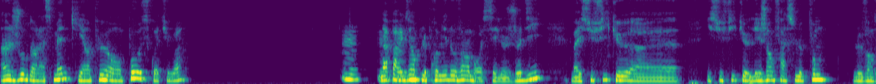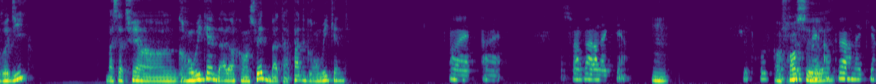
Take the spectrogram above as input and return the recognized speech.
un jour dans la semaine qui est un peu en pause, quoi, tu vois. Mm, Là, mm, par mm. exemple, le 1er novembre, c'est le jeudi. Bah, il suffit que, euh, il suffit que les gens fassent le pont le vendredi. Bah, ça te fait un grand week-end. Alors qu'en Suède, bah, t'as pas de grand week-end. Ouais, ouais. On se fait un peu arnaquer. hein. Je trouve En France, euh, un peu arnaquer.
